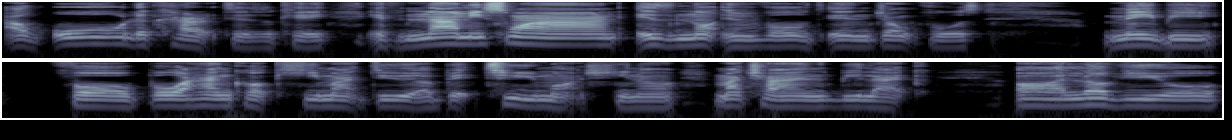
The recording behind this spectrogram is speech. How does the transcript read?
out of all the characters, okay? If Nami Swan is not involved in Jump Force, maybe for Boa Hancock, he might do a bit too much, you know? Might try and be like, oh, I love you, or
